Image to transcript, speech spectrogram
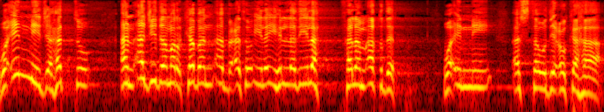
وإني جهدت أن أجد مركبا أبعث إليه الذي له فلم أقدر وإني أستودعكها.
